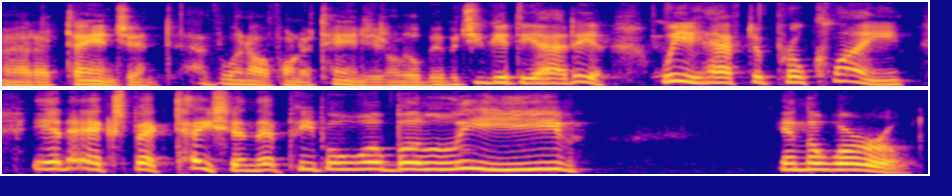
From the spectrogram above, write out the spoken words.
Right, a tangent. I went off on a tangent a little bit, but you get the idea. We have to proclaim in expectation that people will believe in the world.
